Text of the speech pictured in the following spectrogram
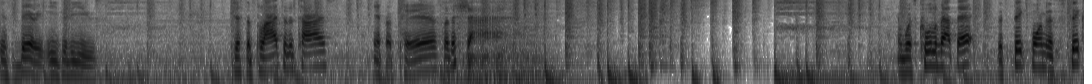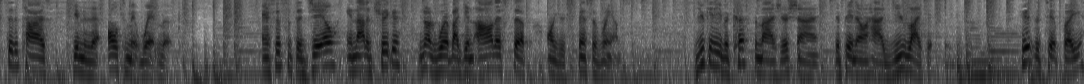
it's very easy to use. Just apply it to the tires and prepare for the shine. And what's cool about that, the thick formula sticks to the tires, giving it that ultimate wet look. And since it's a gel and not a trigger, you don't have to worry about getting all that stuff on your expensive rims. You can even customize your shine depending on how you like it. Here's a tip for you.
